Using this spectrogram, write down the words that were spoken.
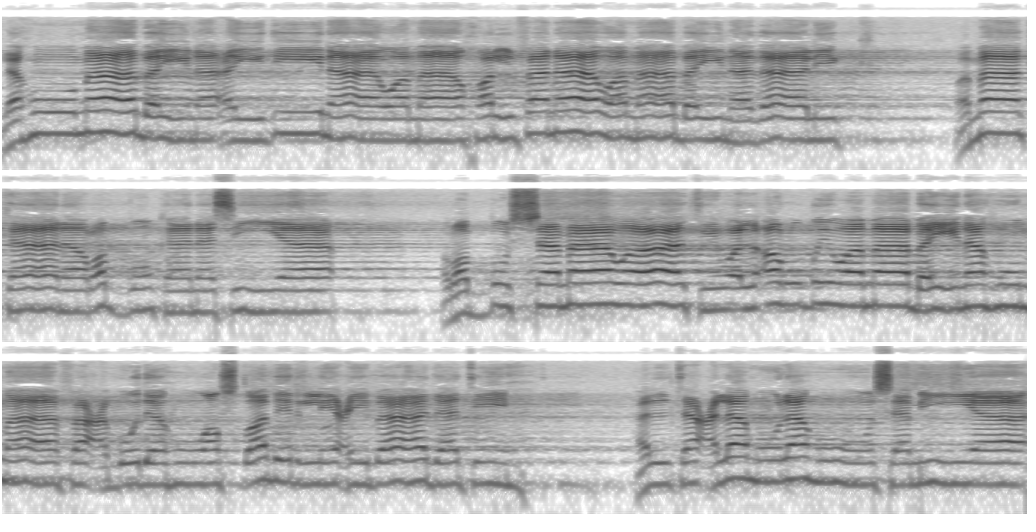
له ما بين أيدينا وما خلفنا وما بين ذلك وما كان ربك نسيا. رب السماوات والأرض وما بينهما فاعبده واصطبر لعبادته. هل تعلم له سميا؟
